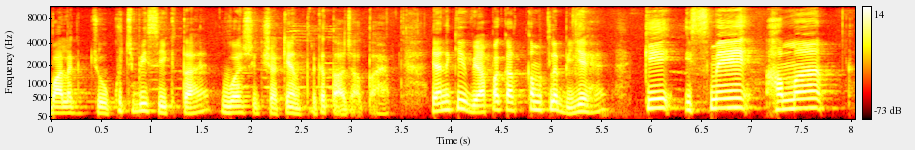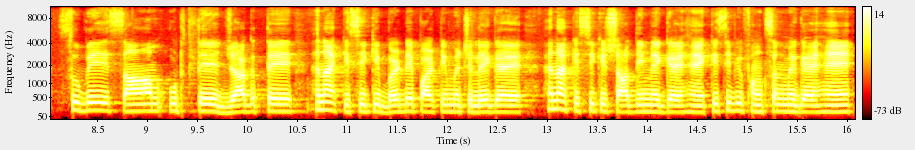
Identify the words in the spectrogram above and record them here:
बालक जो कुछ भी सीखता है, वह शिक्षा के अंतर्गत आ जाता है। यानी कि व्यापक अर्थ का मतलब ये है कि इसमें हम सुबह, शाम उठते, जागते, है ना, किसी की बर्थडे पार्टी में चले गए, है ना, किसी की शादी में गए हैं, किसी भी फ़ंक्शन में गए हैं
